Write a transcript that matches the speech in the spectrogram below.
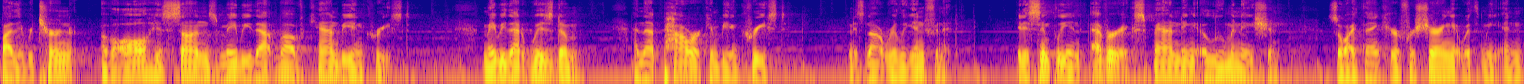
by the return of all his sons, maybe that love can be increased. Maybe that wisdom and that power can be increased. And it's not really infinite. It is simply an ever expanding illumination. So I thank her for sharing it with me, and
